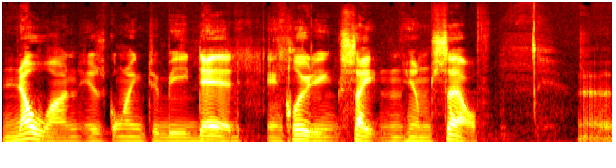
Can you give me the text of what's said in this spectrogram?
no one is going to be dead, including Satan himself. Uh,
